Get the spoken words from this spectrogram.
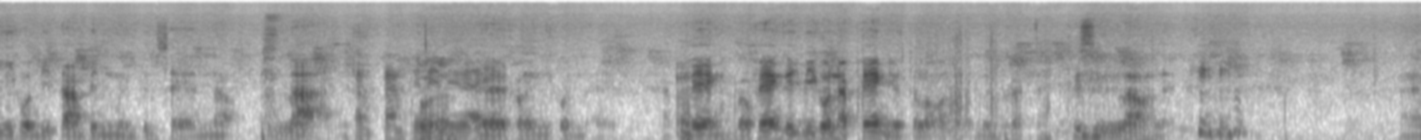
มีคนติดตามเป็นหมื่นเป็นแสนเนาะเป็นล้าน ปังปังๆไปเรื่อยเออคอยมีคนเอ่อหักแพงเบาแพงก็มีคนหักแพงอยู่ตลอดเหมือนกันนะคือสื่อเราแหละอ่า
